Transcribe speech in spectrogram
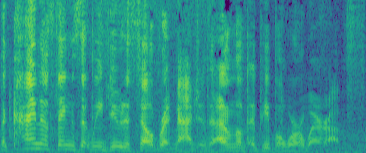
the kind of things that we do to celebrate magic that I don't know if people were aware of.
